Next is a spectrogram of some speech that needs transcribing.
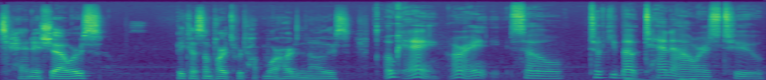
ten-ish hours because some parts were t- more harder than others. Okay, all right. So took you about ten hours to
